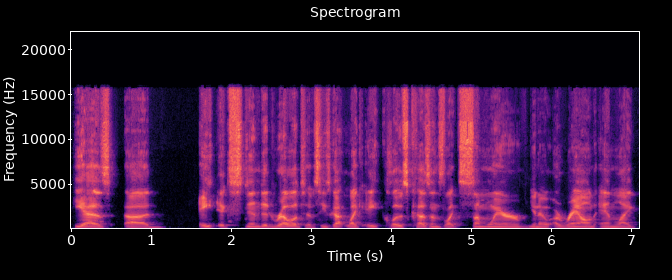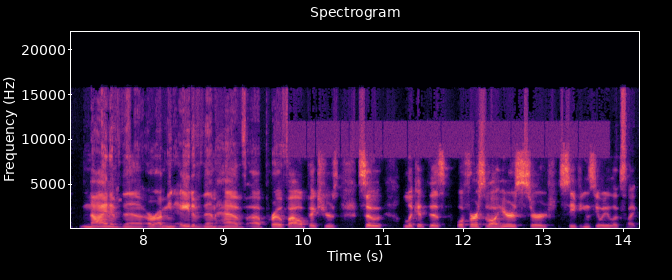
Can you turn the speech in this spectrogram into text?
he has uh, eight extended relatives. He's got like eight close cousins, like somewhere you know around, and like nine of them, or I mean eight of them, have uh, profile pictures. So look at this. Well, first of all, here's Serge. See if you can see what he looks like.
